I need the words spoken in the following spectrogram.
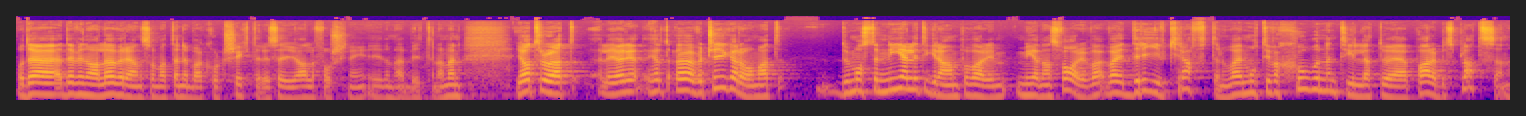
Och det, det är vi nog alla överens om att den är bara kortsiktig. Det säger ju all forskning i de här bitarna. Men jag tror att, eller jag är helt övertygad om att du måste ner lite grann på varje medansvarig. Vad, vad är drivkraften? Vad är motivationen till att du är på arbetsplatsen?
